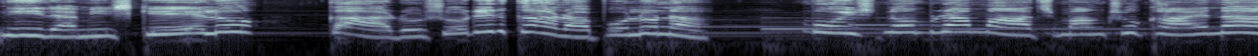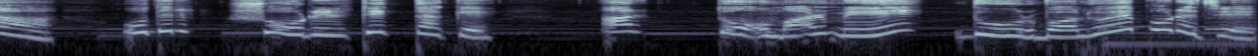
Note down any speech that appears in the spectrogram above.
নিরামিষ খেয়ে এলো কারও শরীর খারাপ হলো না। বৈষ্ণবরা মাছ মাংস খায় না। ওদের শরীর ঠিক থাকে। আর তোমার মেয়ে দুর্বল হয়ে পড়েছে।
